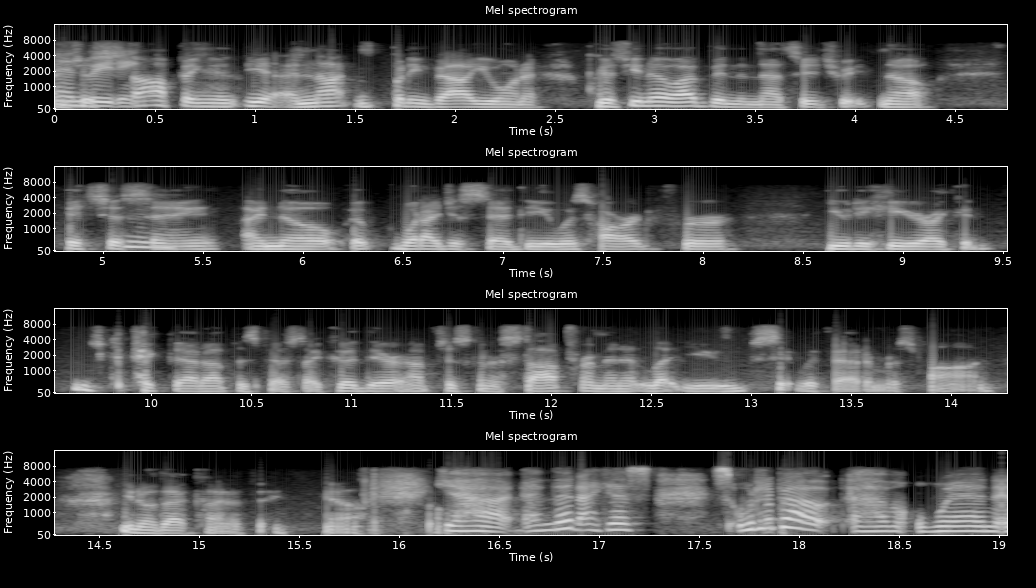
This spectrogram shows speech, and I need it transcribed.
And just reading. stopping and yeah, and not putting value on it because you know I've been in that situation. No, it's just Mm. saying I know what I just said to you was hard for you to hear. I could pick that up as best I could there. I'm just going to stop for a minute, let you sit with that and respond. You know that kind of thing. Yeah. So, Yeah, and then I guess, so what about um, when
